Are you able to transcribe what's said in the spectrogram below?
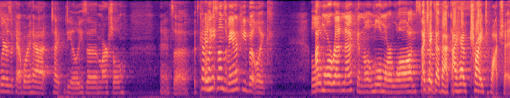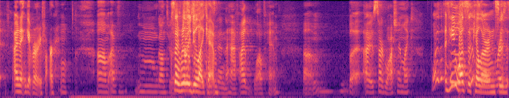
wears a cowboy hat type deal. He's a marshal, and it's a it's kind of like he- Sons of Anarchy, but like a little more redneck and a little more law. Instead I take of- that back. I have tried to watch it. I didn't get very far. Um, I've mm, gone through. 'Cause I really do like him. And a half. I love him, um, but I started watching. I'm like, why And he was the killer in, season,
